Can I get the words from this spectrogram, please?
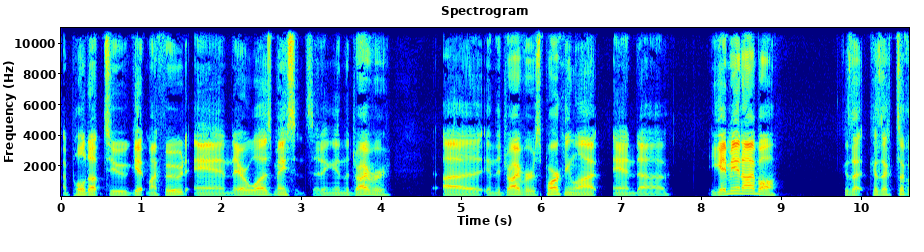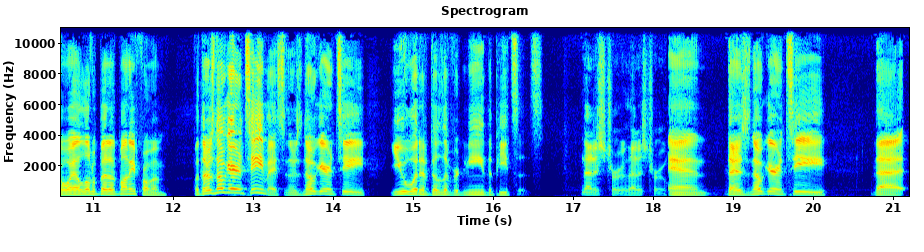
I pulled up to get my food, and there was Mason sitting in the driver, uh, in the driver's parking lot, and uh, he gave me an eyeball because I because I took away a little bit of money from him. But there's no guarantee, Mason. There's no guarantee you would have delivered me the pizzas. That is true. That is true. And there's no guarantee that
